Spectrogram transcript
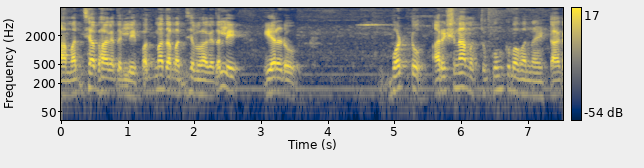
ಆ ಮಧ್ಯಭಾಗದಲ್ಲಿ, ಪದ್ಮದ ಮಧ್ಯಭಾಗದಲ್ಲಿ ಎರಡು ಬೊಟ್ಟು ಅರಿಶಿನ ಮತ್ತು ಕುಂಕುಮವನ್ನು ಇಟ್ಟಾಗ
